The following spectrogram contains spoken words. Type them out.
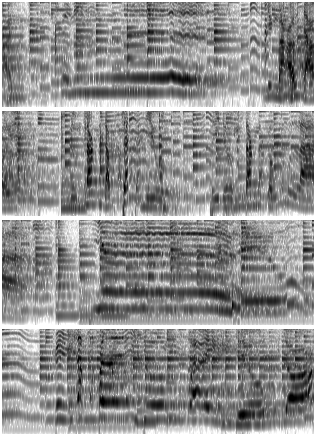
thành kinh? Nhưng mà ở đời, đường tăng đọc sách nhiều, thì đường tăng cũng là dư hiệu khi đất thế dương quay diệu gió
